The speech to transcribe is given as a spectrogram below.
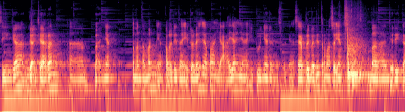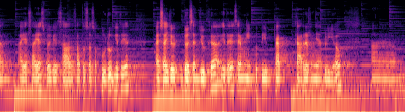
sehingga nggak jarang uh, banyak teman-teman yang kalau ditanya idolanya siapa ya ayahnya ibunya dan sebagainya. Saya pribadi termasuk yang menjadikan ayah saya sebagai salah satu sosok guru gitu ya. Ayah saya dosen juga gitu ya saya mengikuti path karirnya beliau. Um,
